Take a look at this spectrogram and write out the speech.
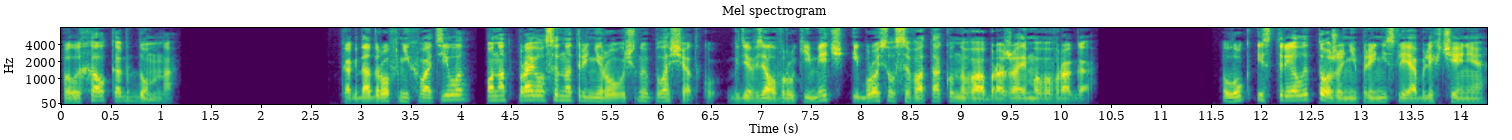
полыхал как домна. Когда дров не хватило, он отправился на тренировочную площадку, где взял в руки меч и бросился в атаку на воображаемого врага. Лук и стрелы тоже не принесли облегчения.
